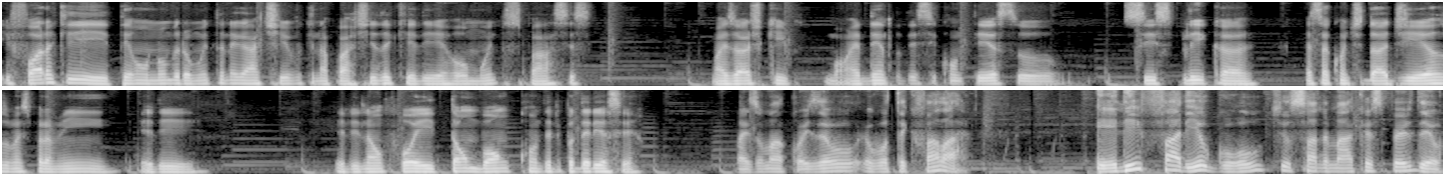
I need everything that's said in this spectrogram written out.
e fora que tem um número muito negativo aqui na partida, que ele errou muitos passes. Mas eu acho que, bom, é dentro desse contexto se explica essa quantidade de erros, mas para mim ele ele não foi tão bom quanto ele poderia ser. Mas uma coisa eu, eu vou ter que falar. Ele faria o gol que o Sanemakers perdeu.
